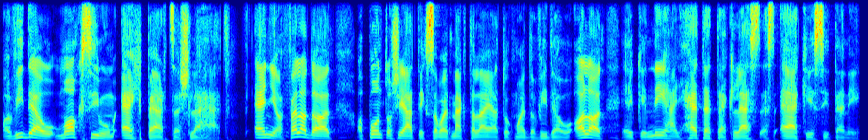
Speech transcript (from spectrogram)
A videó maximum egy perces lehet. Ennyi a feladat, a pontos játékszavait megtaláljátok majd a videó alatt, egyébként néhány hetetek lesz ezt elkészíteni.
